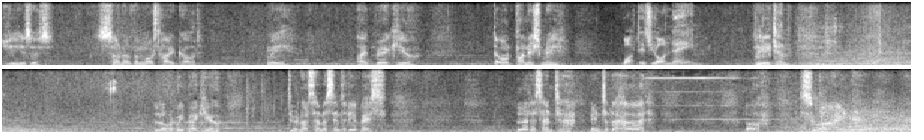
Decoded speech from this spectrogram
Jesus, Son of the Most High God, me, I beg you, don't punish me. What is your name? Legion. Lord, we beg you, do not send us into the abyss. Let us enter into the herd of swine.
